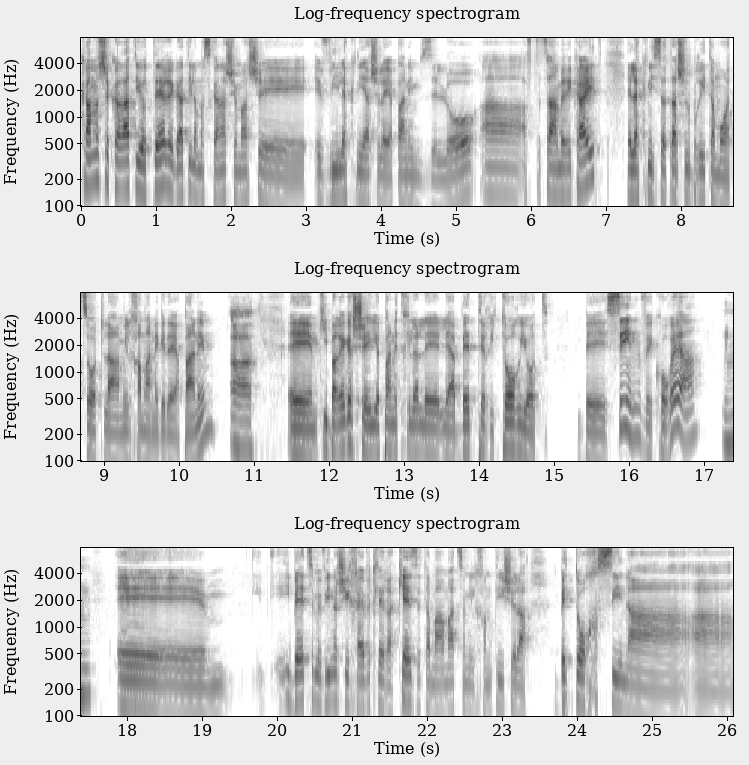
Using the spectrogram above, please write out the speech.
כמה שקראתי יותר, הגעתי למסקנה שמה שהביא לכניעה של היפנים זה לא ההפצצה האמריקאית, אלא כניסתה של ברית המועצות למלחמה נגד היפנים. אה, אמ, כי ברגע שיפן התחילה ל- לאבד טריטוריות בסין וקוריאה, אמ, היא בעצם הבינה שהיא חייבת לרכז את המאמץ המלחמתי שלה בתוך סין, ה...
